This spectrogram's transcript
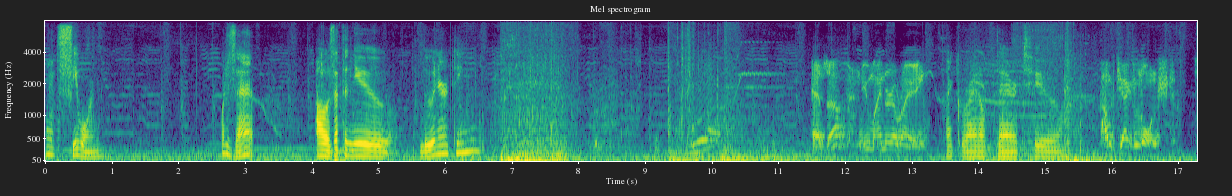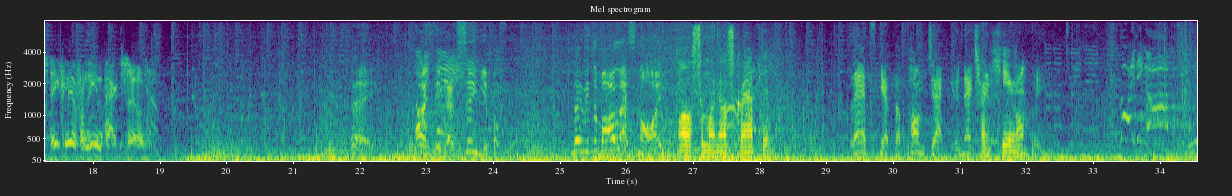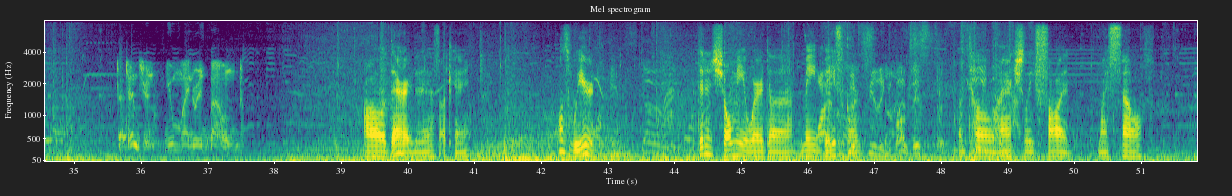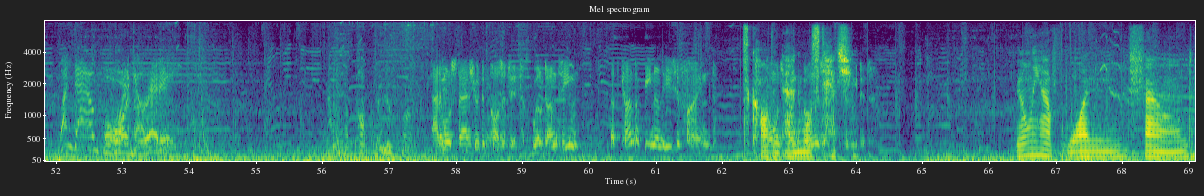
I don't see one. What is that? Oh, is that the new lunar thing? Heads up, new miner arriving. Like right up there too. Pump jack launched. Stay clear from the impact zone. Hey, I think I've seen you before. Maybe the bar last night. Oh, someone else grabbed it. Let's get the pump jack connected. right here. Pumping. Attention, new miner inbound. Oh, there it is. Okay. That was weird. Didn't show me where the main base was feeling about this thing. until I actually saw it myself. One down. Born ready. Statue deposited. Well done, team. That can't have been an easy find. It's called an animal statue. We only have one found.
